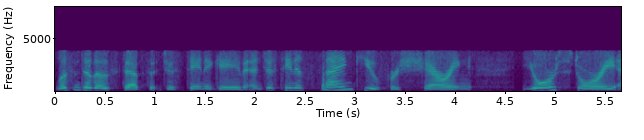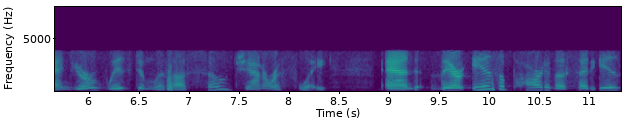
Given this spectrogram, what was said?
Listen to those steps that Justina gave. And Justina, thank you for sharing your story and your wisdom with us so generously. And there is a part of us that is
